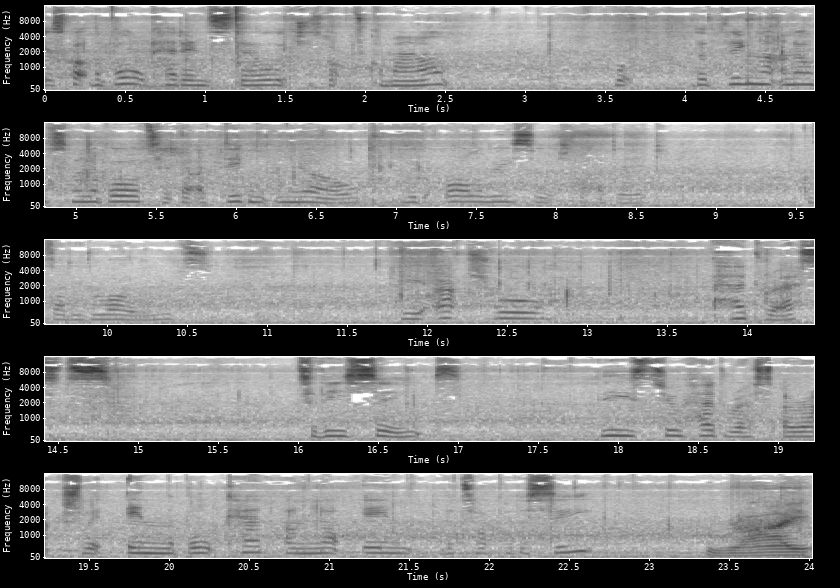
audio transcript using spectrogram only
It's got the bulkhead in still, which has got to come out. The thing that I noticed when I bought it that I didn't know, with all the research that I did, because I did loads, the actual headrests to these seats, these two headrests are actually in the bulkhead and not in the top of the seat. Right.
